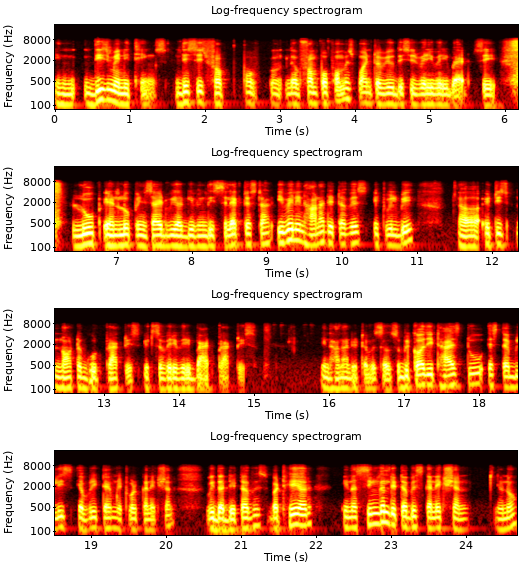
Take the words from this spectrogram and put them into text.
in these many things. This is for from performance point of view this is very very bad. See loop and loop inside we are giving the select star. Even in hana database it will be uh, it is not a good practice. It's a very very bad practice in hana database also because it has to establish every time network connection with the database. But here in a single database connection you know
